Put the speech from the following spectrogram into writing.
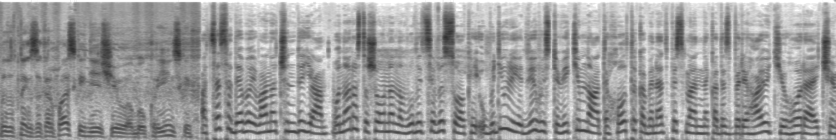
видатних закарпатських діячів або українських. А це садиба Івана Чундея. Вона розташована на вулиці Високій. У будівлі є дві гостьові кімнати, хол та кабінет письменника, де зберігають його речі.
